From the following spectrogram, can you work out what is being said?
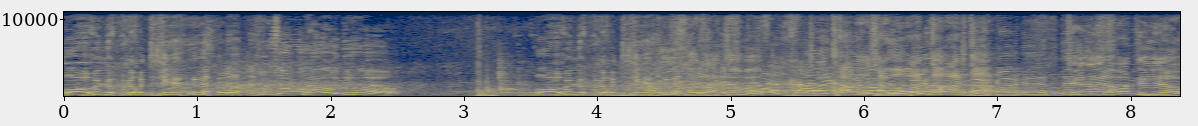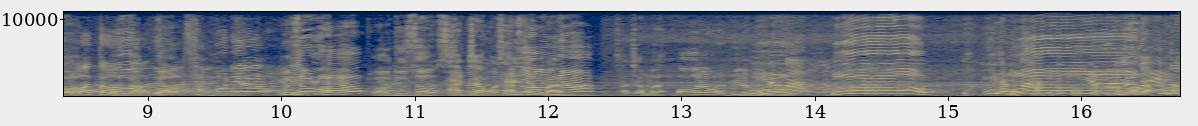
어 갑자기 눈썹으로 가요 어디로 가요? 어 갑자기 눈썹. 어, 잡아 잡아 왔다 왔다. 들리나 봐 들리나 봐. 왔다 왔다. 저 3분이야? 눈썹으로 가요? 어 눈썹 살짝만 살짝만. 죄송합니다. 살짝만. 일어나. 오! 일어나. 일어나.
